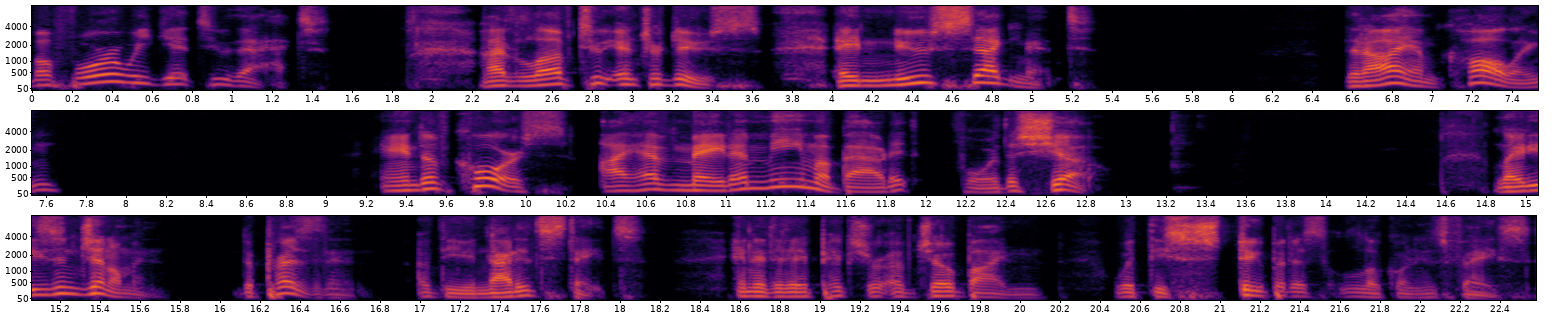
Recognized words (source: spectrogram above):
before we get to that, I'd love to introduce a new segment that I am calling, and of course, I have made a meme about it for the show. Ladies and gentlemen, the President of the United States, and it is a picture of Joe Biden with the stupidest look on his face.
